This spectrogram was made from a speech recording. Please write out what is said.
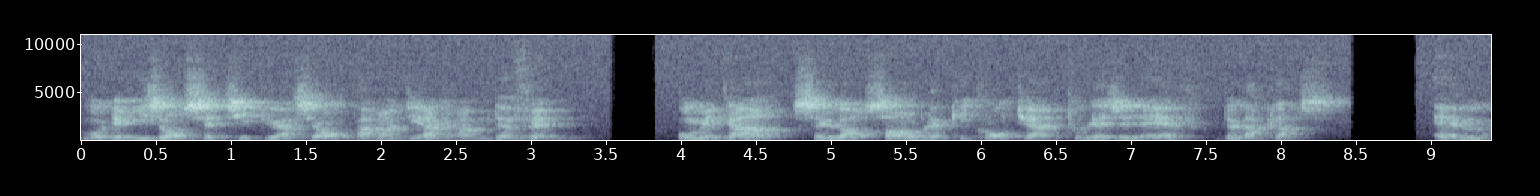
Modélisons cette situation par un diagramme de Venn. Oméga, c'est l'ensemble qui contient tous les élèves de la classe. M,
